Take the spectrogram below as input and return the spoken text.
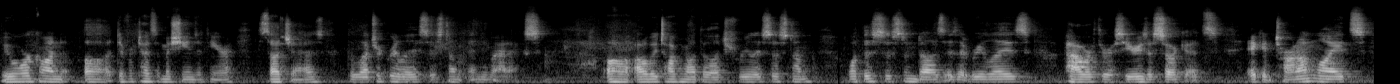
We will work on uh, different types of machines in here, such as the electric relay system and pneumatics. Uh, I'll be talking about the electric relay system. What this system does is it relays power through a series of circuits. It can turn on lights,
